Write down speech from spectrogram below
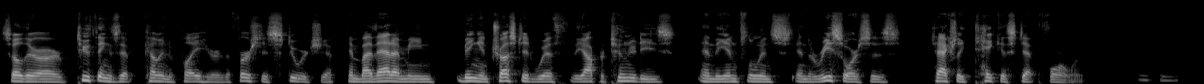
So there are two things that come into play here. The first is stewardship. And by that, I mean being entrusted with the opportunities and the influence and the resources to actually take a step forward. Mhm.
